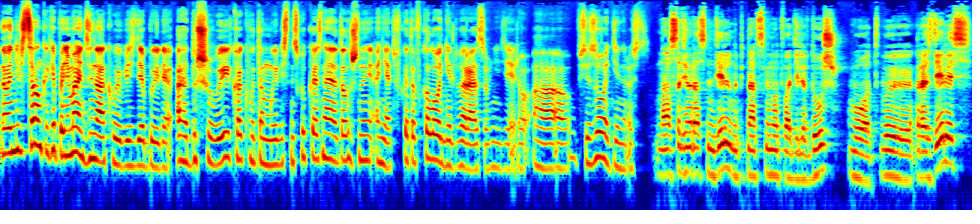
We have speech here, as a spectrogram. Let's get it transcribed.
Но они в целом, как я понимаю, одинаковые везде были. А душевые, как вы там мылись? Насколько я знаю, должны... А нет, это в колонии два раза в неделю, а в СИЗО один раз. Нас один раз в неделю на 15 минут водили в душ. Вот. Вы разделись,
